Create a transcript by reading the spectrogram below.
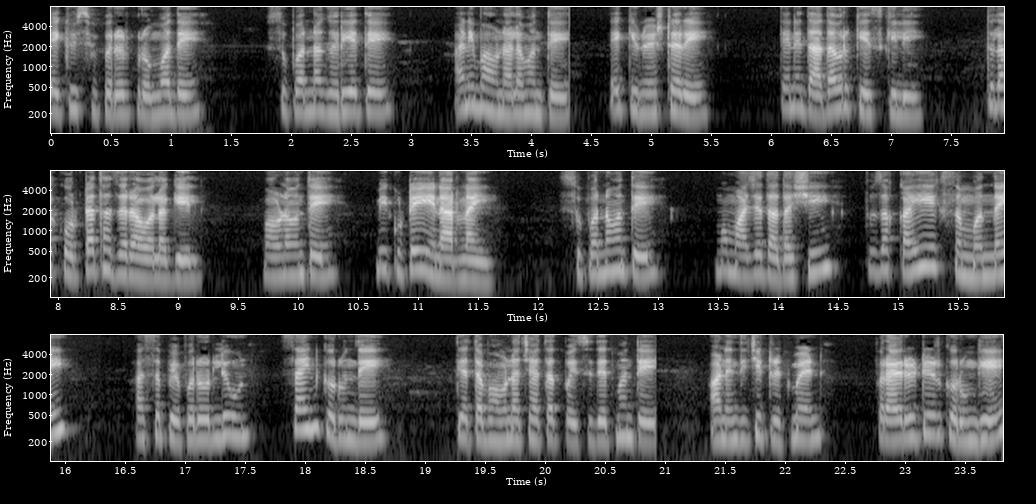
एकवीस फेब्रुवारी प्रोमध्ये सुपर्णा घरी येते आणि भावनाला म्हणते एक इन्व्हेस्टर आहे. त्याने दादावर केस केली. तुला कोर्टात हजर राहावं लागेल. भावना म्हणते मी कुठेही येणार नाही. सुपर्णा म्हणते मग माझ्या दादाशी तुझा काही एक संबंध नाही? असं पेपरवर लिहून साईन करून दे. ती आता भावनाच्या हातात पैसे देत म्हणते आनंदीची ट्रीटमेंट प्रायोरिटीवर करून घे.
